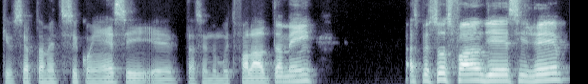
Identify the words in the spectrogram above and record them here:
que certamente você conhece, está é, sendo muito falado também. As pessoas falam de ESG,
